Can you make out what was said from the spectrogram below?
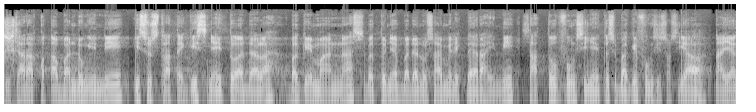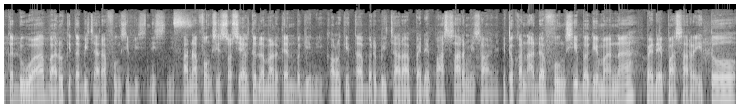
bicara kota Bandung ini isu strategisnya itu adalah bagaimana sebetulnya badan usaha milik daerah ini satu fungsinya itu sebagai fungsi sosial. Nah yang kedua baru kita bicara fungsi bisnisnya. Karena fungsi sosial itu dalam artian begini, kalau kita berbicara PD Pasar misalnya, itu kan ada fungsi bagaimana PD Pasar itu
